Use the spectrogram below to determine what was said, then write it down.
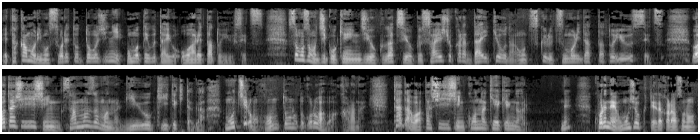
えー、高森もそれと同時に表舞台を追われたという説。そもそも自己権威欲が強く、最初から大教団を作るつもりだったという説。私自身、様々な理由を聞いてきたが、もちろん本当のところはわからない。ただ私自身こんな経験がある。ね。これね、面白くて、だからその、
